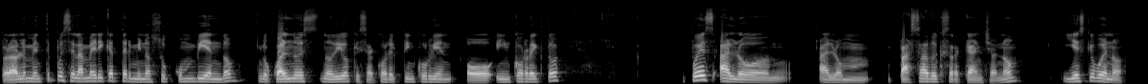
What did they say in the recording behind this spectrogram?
probablemente pues el América terminó sucumbiendo lo cual no es no digo que sea correcto o incorrecto pues a lo a lo pasado extracancha no y es que, bueno,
